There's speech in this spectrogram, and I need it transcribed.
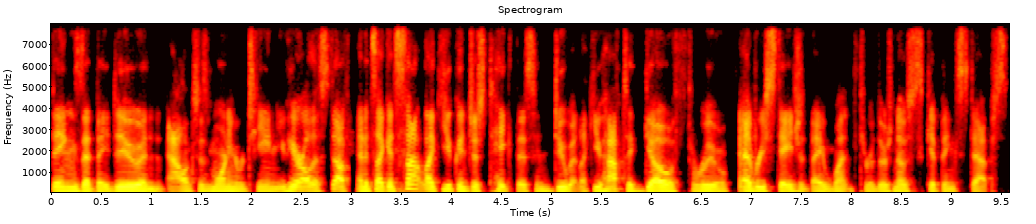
things that they do and alex's morning routine. You hear all this stuff and it's like it's not like you can just take this and do it. Like you have to go through every stage that they went through. There's no skipping steps.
